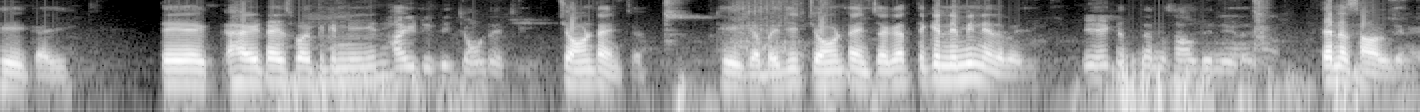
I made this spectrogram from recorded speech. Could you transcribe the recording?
ਠੀਕ ਹੈ ਜੀ। ਤੇ ਹਾਈਟ ਇਸ ਵਕਤ ਕਿੰਨੀ ਹੈ ਜੀ? ਹਾਈਟ ਇਹਦੀ 64 ਇੰਚ ਜੀ। 64 ਇੰਚ। ਠੀਕ ਹੈ ਬਾਈ ਜੀ 64 ਇੰਚ ਹੈਗਾ। ਤੇ ਕਿੰਨੇ ਮਹੀਨੇ ਦਾ ਬਾਈ ਜੀ? ਇਹ ਇੱਕ 3 ਸਾਲ ਦੇ ਨੇੜੇ ਜੀ। 3 ਸਾਲ ਦੇ ਨੇ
